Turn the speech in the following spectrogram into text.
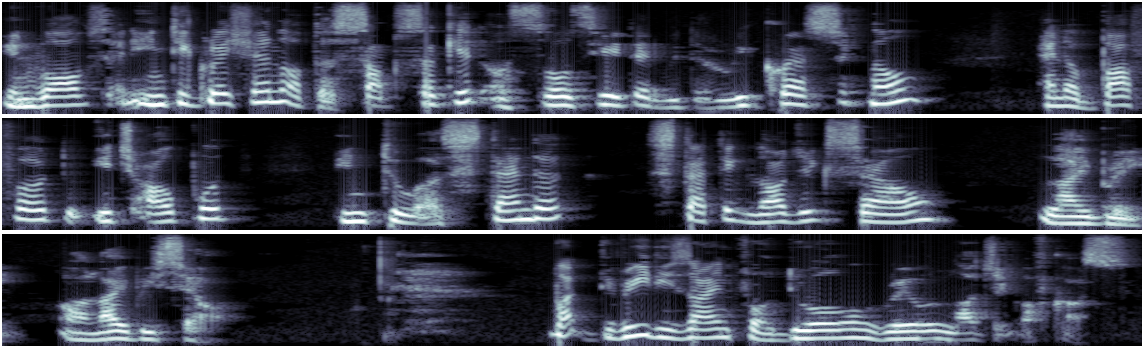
involves an integration of the subcircuit associated with the request signal and a buffer to each output into a standard static logic cell library or library cell. But redesigned for dual rail logic, of course.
